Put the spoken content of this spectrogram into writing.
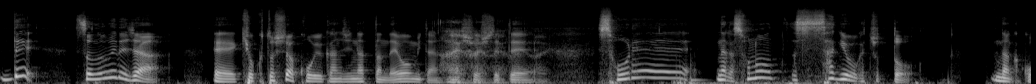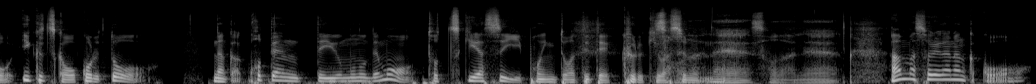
でその上でじゃあ、えー曲としてはこういう感じになったんだよみたいな話をしてて。それなんかその作業がちょっとなんかこういくつか起こるとなんか古典っていうものでもとっつきやすいポイントは出てくる気はするそうだねね。そうだね。あんまそれがなんかこ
